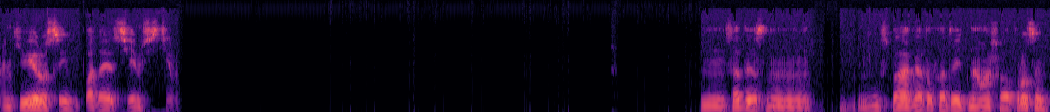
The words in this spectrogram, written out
антивируса и попадают в CM-систему. Соответственно, господа, готов ответить на ваши вопросы.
